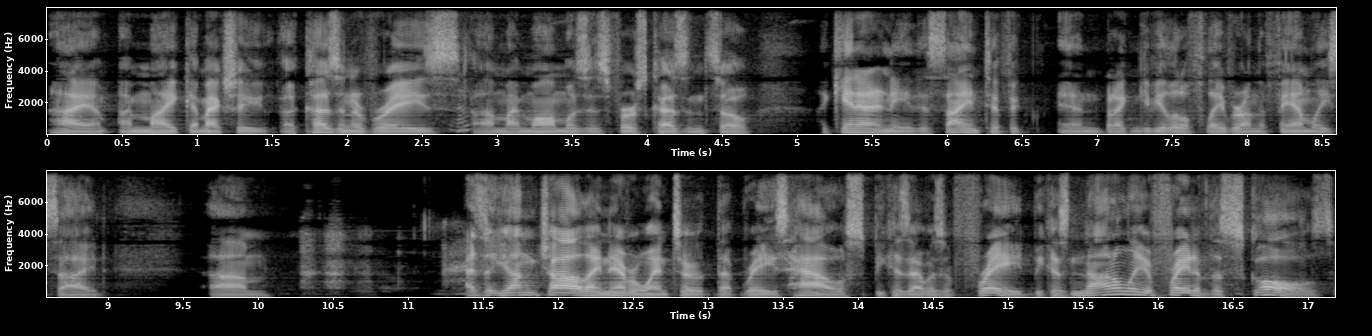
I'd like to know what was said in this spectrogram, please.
Hi, I'm, I'm Mike. I'm actually a cousin of Ray's. Uh, my mom was his first cousin, so I can't add any of the scientific end, but I can give you a little flavor on the family side. Um, as a young child, I never went to that Ray's house because I was afraid. Because not only afraid of the skulls,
